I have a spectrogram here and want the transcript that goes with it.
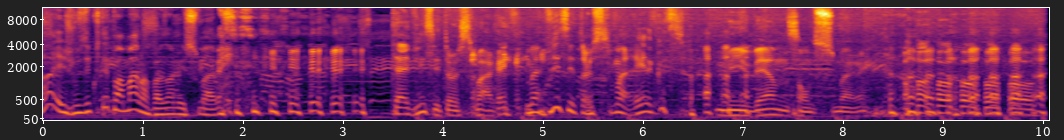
non, et je vous écoutais pas mal en faisant mes sous-marins. Ta vie, c'est un sous-marin. Ma vie, c'est un sous-marin. Mes veines sont du sous-marin.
